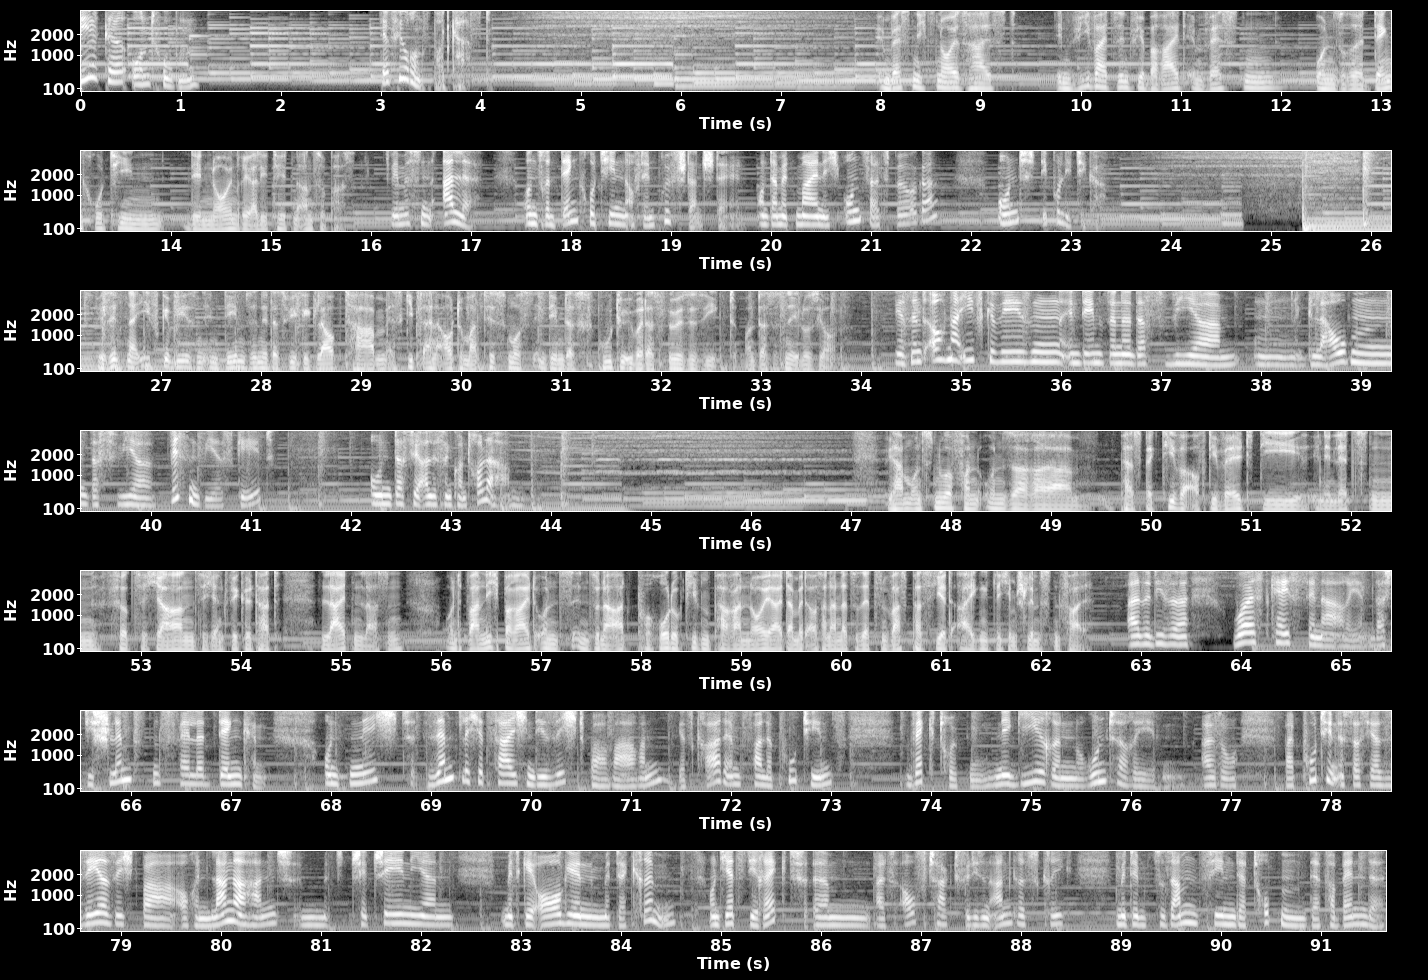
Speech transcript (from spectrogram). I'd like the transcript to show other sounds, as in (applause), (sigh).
Dirke und Huben. Der Führungspodcast. Im Westen nichts Neues heißt, inwieweit sind wir bereit, im Westen unsere Denkroutinen den neuen Realitäten anzupassen? Wir müssen alle unsere Denkroutinen auf den Prüfstand stellen. Und damit meine ich uns als Bürger und die Politiker. Wir sind naiv gewesen in dem Sinne, dass wir geglaubt haben, es gibt einen Automatismus, in dem das Gute über das Böse siegt. Und das ist eine Illusion. Wir sind auch naiv gewesen in dem Sinne, dass wir mh, mm, glauben, dass wir wissen, wie es geht und dass wir alles in Kontrolle haben. Wir haben uns nur von unserer Perspektive auf die Welt, die in den letzten 40 Jahren sich entwickelt hat, leiten lassen und war nicht bereit, uns in so einer Art produktiven Paranoia damit auseinanderzusetzen, was passiert eigentlich im schlimmsten Fall. Also diese Worst-Case-Szenarien, dass die schlimmsten Fälle denken und nicht sämtliche Zeichen, die sichtbar waren, jetzt gerade im Falle Putins, wegdrücken, negieren, runterreden. Also bei Putin ist das ja sehr sichtbar, auch in langer Hand mit Tschetschenien, mit Georgien, mit der Krim und jetzt direkt ähm, als Auftakt für diesen Angriffskrieg mit dem Zusammenziehen der Truppen, der Verbände.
